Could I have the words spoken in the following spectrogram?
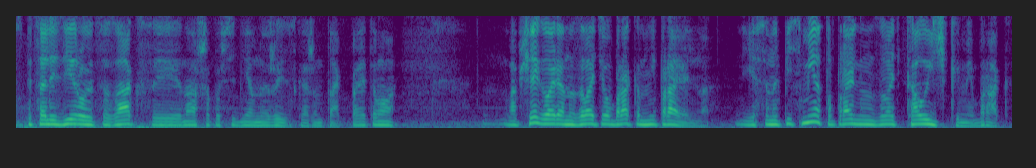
специализируется ЗАГС и наша повседневная жизнь, скажем так. Поэтому, вообще говоря, называть его браком неправильно. Если на письме, то правильно называть кавычками брак.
